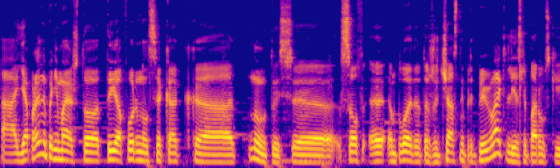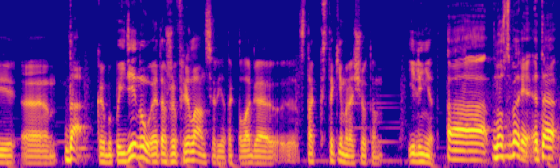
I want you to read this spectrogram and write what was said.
А я правильно понимаю, что ты оформился как, э, ну, то есть э, self-employed это же частный предприниматель, если по-русски? Э, да. Как бы по идее, ну, это же фрилансер, я так полагаю, с, так, с таким расчетом или нет? А, ну, смотри, это,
